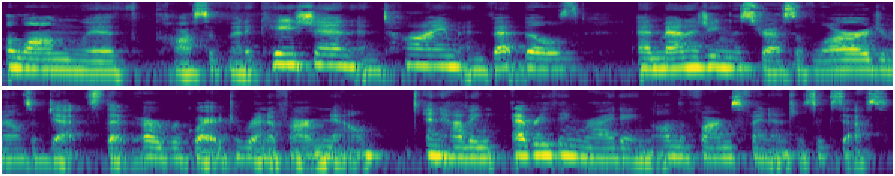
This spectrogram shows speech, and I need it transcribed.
along with costs of medication and time and vet bills, and managing the stress of large amounts of debts that are required to run a farm now, and having everything riding on the farm's financial success.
